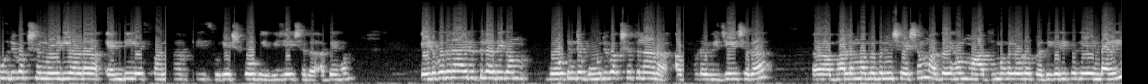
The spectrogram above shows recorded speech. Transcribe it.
ഭൂരിപക്ഷം നേടിയാണ് എൻ ഡി എ സ്ഥാനാർത്ഥി സുരേഷ് ഗോപി വിജയിച്ചത്. അദ്ദേഹം എഴുപതിനായിരത്തിലധികം വോട്ടിന്റെ ഭൂരിപക്ഷത്തിലാണ് അവിടെ വിജയിച്ചത്. ഫലം വന്നതിനു ശേഷം അദ്ദേഹം മാധ്യമങ്ങളോട് പ്രതികരിക്കുകയുണ്ടായി.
